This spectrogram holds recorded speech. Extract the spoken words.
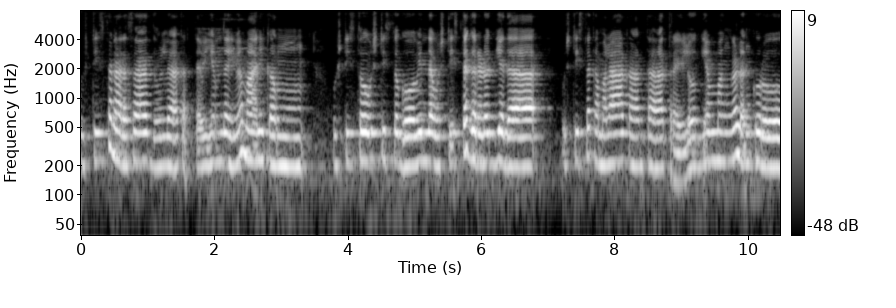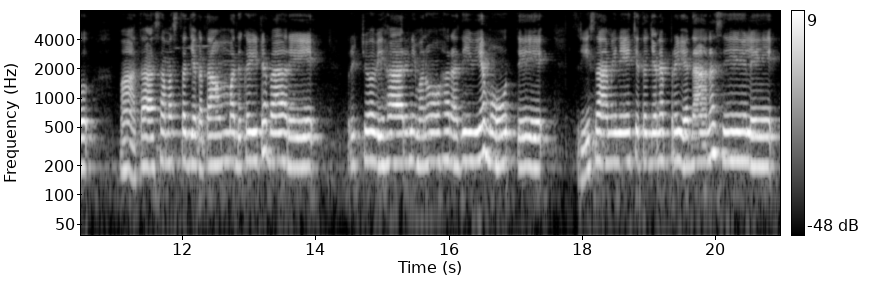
ఉష్టిస్త నరసాదుల కర్తవ్యం దైవమానికం. ఉష్టిస్తో ఉష్టిస్త గోవింద ఉష్టిస్త గరుడగ్యద ఉష్టిస్త కమలాకాంత త్రైలోక్యం మంగళంకురు. మాతా సమస్త జగతాం మధుకైట మధుకైటభారే వృక్షో విహారిణి మనోహర దివ్యమూర్తే. శ్రీసామినే చితజనప్రియదానశీలే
